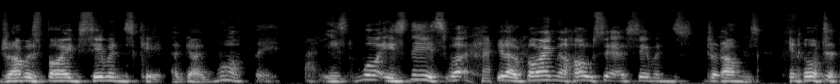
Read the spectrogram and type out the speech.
drummers buying simmons kit and going what the is what is this what you know buying the whole set of simmons drums in order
